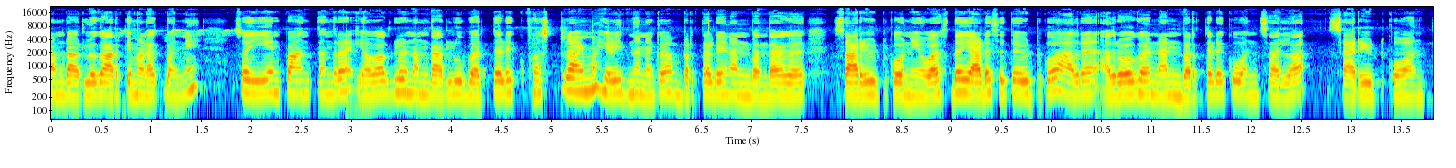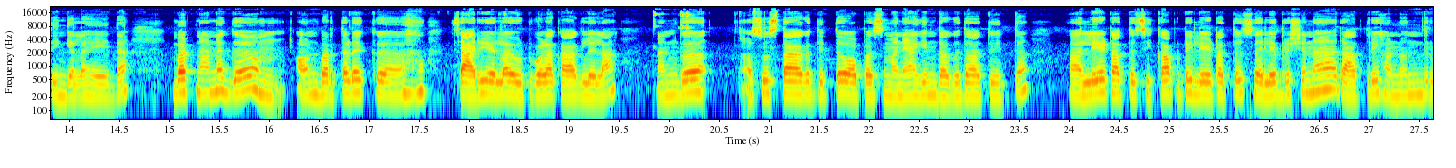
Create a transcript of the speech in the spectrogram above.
ನಮ್ಮ ಡಾರ್ಲುಗೆ ಆರತಿ ಮಾಡಕ್ಕೆ ಬನ್ನಿ. ಸೊ ಏನಪ್ಪ ಅಂತಂದ್ರೆ ಯಾವಾಗಲೂ ನಮ್ಮ ಡಾರ್ಲು ಬರ್ತಡೇಗೆ ಫಸ್ಟ್ ಟೈಮ್ ಹೇಳಿದ್ದು ನನಗೆ, ಬರ್ತಡೇ ನಾನು ಬಂದಾಗ ಸಾರಿ ಇಟ್ಕೋ ನೀ. ವರ್ಷದಾಗ ಎರಡೇ ಸತಿ ಇಟ್ಕೋ ಆದರೆ ಅದ್ರೊಳಗೆ ನನ್ನ ಬರ್ತಡೇಗೂ ಒಂದು ಸಲ ಸಾರಿ ಇಟ್ಕೋ ಅಂತ ಹಿಂಗೆಲ್ಲ ಹೇಳಿದ್ದ. ಬಟ್ ನನಗೆ ಅವ್ನ ಬರ್ತಡೇಗೆ ಸಾರಿ ಎಲ್ಲ ಉಟ್ಕೊಳಕ್ಕಾಗಲಿಲ್ಲ ನನಗೆ ಸುಸ್ತಾಗತ್ತಿತ್ತು ವಾಪಸ್ ಮನ್ಯಾಗಿಂದ ತೆಗೆದಾತು ಇತ್ತು ಲೇಟ್ ಆಯ್ತು ಸಿಕ್ಕಾಪಟ್ಟೆ ಲೇಟ್ ಆಯ್ತು ಸೆಲೆಬ್ರೇಷನ ರಾತ್ರಿ ಹನ್ನೊಂದರ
